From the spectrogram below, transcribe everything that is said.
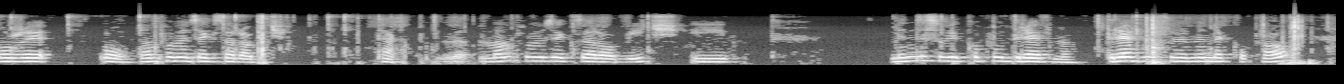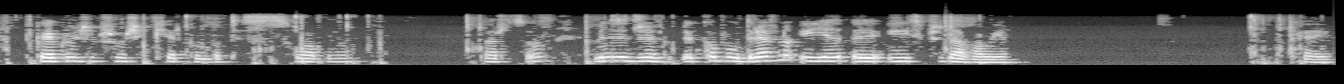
może... O, mam pomysł jak zarobić. Tak, mam pomysł jak zarobić i będę sobie kopał drewno. Drewno sobie będę kopał, tylko jakąś lepszą siekierką, bo to jest słabo. Bardzo. Będę kopał drewno i, je, i sprzedawał je. Okej.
